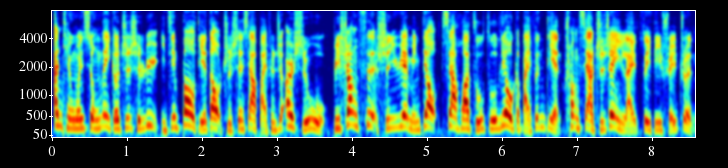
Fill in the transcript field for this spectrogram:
岸田文雄内阁支持率已经暴跌到只剩下百分之二十五，比上次十一月民调下滑足足六个百分点，创下执政以来最低水准。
